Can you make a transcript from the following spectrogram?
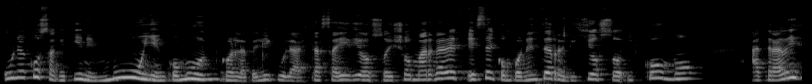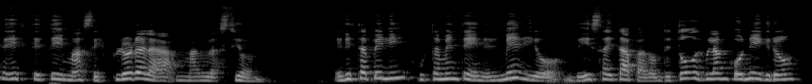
Una cosa que tiene muy en común con la película Estás ahí Dios, soy yo Margaret es el componente religioso y cómo a través de este tema se explora la maduración. En esta peli, justamente en el medio de esa etapa donde todo es blanco-negro,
